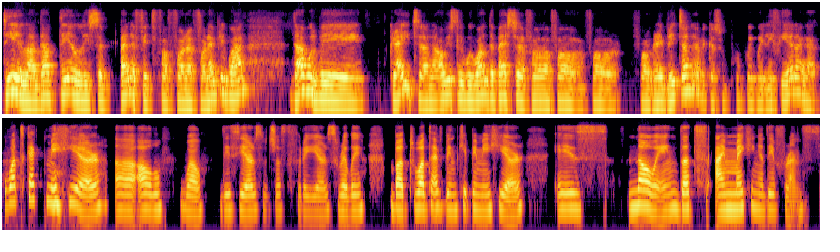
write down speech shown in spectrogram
deal and that deal is a benefit for for uh, for everyone, that will be great. And obviously, we want the best uh, for for for for Great Britain because we, we live here. Uh, what kept me here uh, all well these years, just three years really. But what have been keeping me here is knowing that I'm making a difference.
